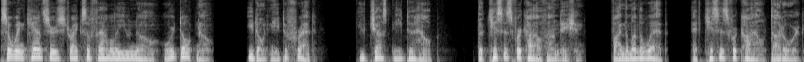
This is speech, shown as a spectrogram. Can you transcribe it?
So when cancer strikes a family you know or don't know, you don't need to fret. You just need to help. The Kisses for Kyle Foundation. Find them on the web at kissesforkyle.org.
